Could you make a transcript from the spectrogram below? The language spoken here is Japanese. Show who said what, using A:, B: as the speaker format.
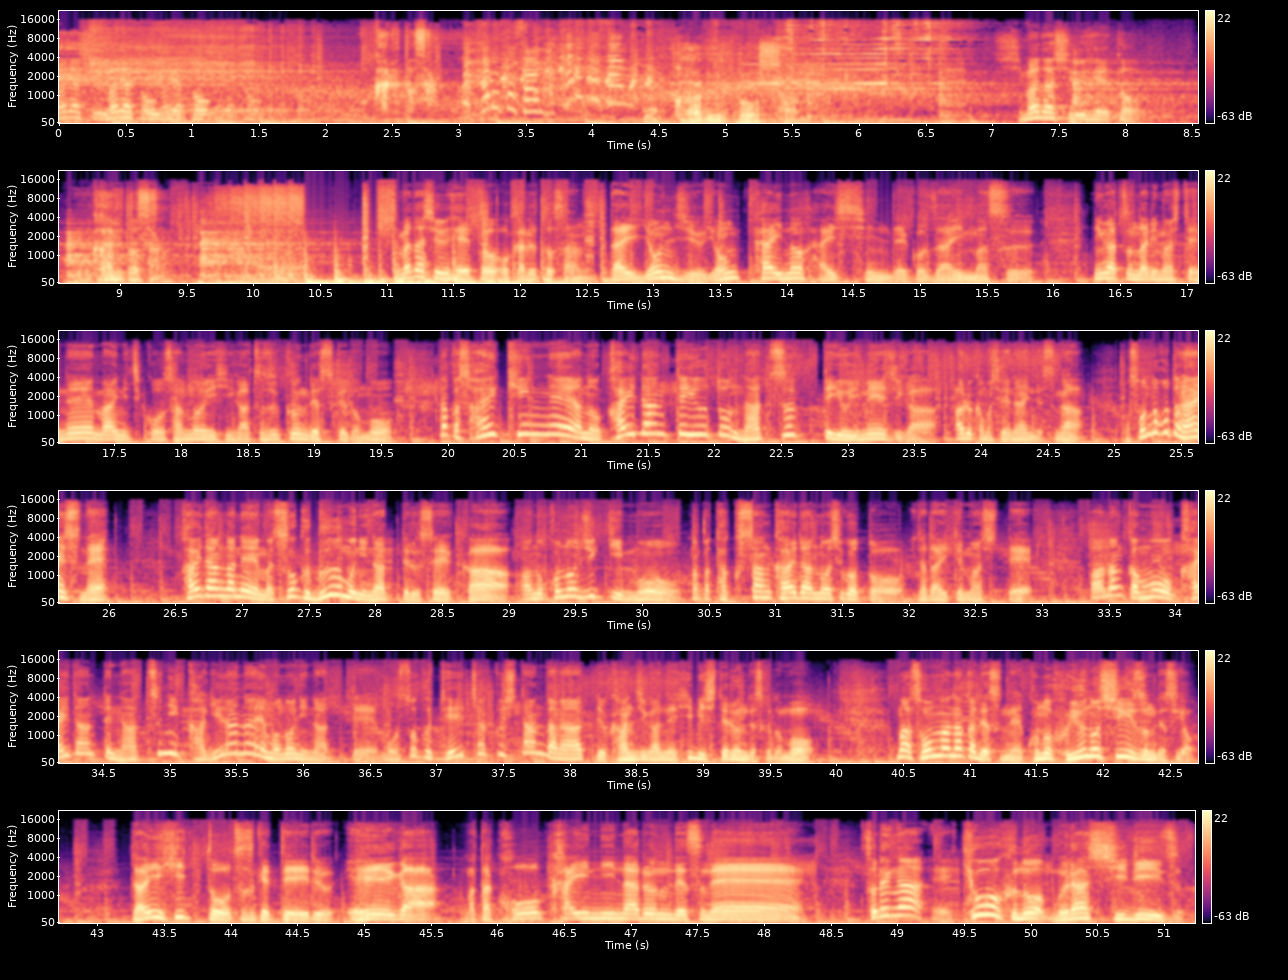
A: 島田秀平と。オカルトさん。島田秀平とオカルトさん。島田秀平とオカルトさん。第44回の配信でございます。2月になりましてね毎日こう寒い日が続くんですけどもなんか最近ねあの階段っていうと夏っていうイメージがあるかもしれないんですがそんなことないですね階段がね、まあ、すごくブームになってるせいかあのこの時期もなんかたくさん階段のお仕事をいただいてましてあなんかもう階段って夏に限らないものになってもうすごく定着したんだなっていう感じがね日々してるんですけどもまあそんな中ですねこの冬のシーズンですよ。大ヒットを続けている映画また公開になるんですね。それが「恐怖の村」シリーズ。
